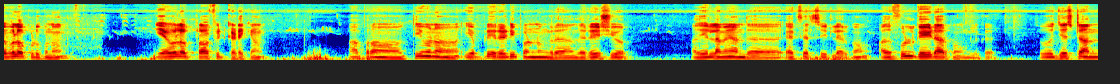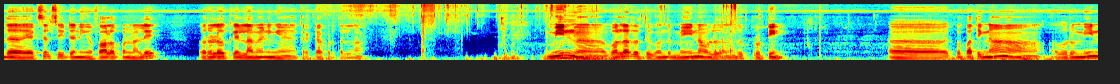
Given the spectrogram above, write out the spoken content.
எவ்வளோ கொடுக்கணும் எவ்வளோ ப்ராஃபிட் கிடைக்கும்? அப்புறம் தீவனம் எப்படி ரெடி பண்ணுங்கிற அந்த ரேஷியோ அது எல்லாமே அந்த எக்ஸல் சீட்டில் இருக்கும். அது ஃபுல் கைடாக இருக்கும் உங்களுக்கு. ஸோ ஜஸ்ட் அந்த எக்ஸல் சீட்டை நீங்கள் ஃபாலோ பண்ணாலே ஓரளவுக்கு எல்லாமே நீங்கள் கரெக்டாக கொடுத்துடலாம். மீன் வளர்கிறதுக்கு வந்து மெயினாக உள்ளது வந்து ப்ரோட்டீன் இப்போ பார்த்திங்கன்னா ஒரு மீன்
